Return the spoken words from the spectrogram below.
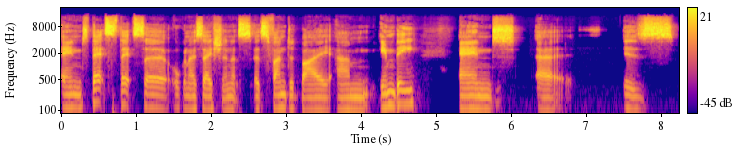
and that's that's a organisation. It's it's funded by um, MBIE, and uh, is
